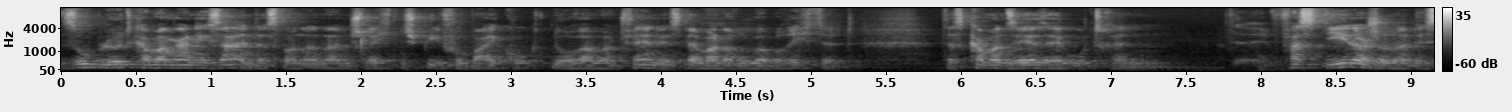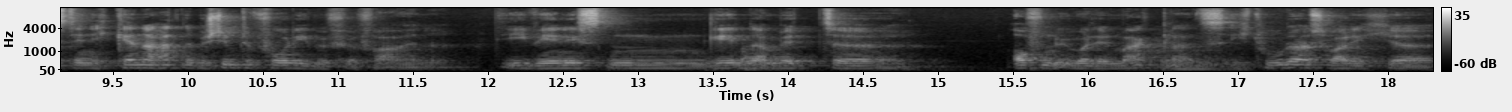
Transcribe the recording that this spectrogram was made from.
so blöd kann man gar nicht sein, dass man an einem schlechten Spiel vorbeiguckt, nur weil man Fan ist, wenn man darüber berichtet. Das kann man sehr, sehr gut trennen. Fast jeder Journalist, den ich kenne, hat eine bestimmte Vorliebe für Vereine. Die wenigsten gehen damit äh, offen über den Marktplatz. Ich tue das, weil ich äh,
